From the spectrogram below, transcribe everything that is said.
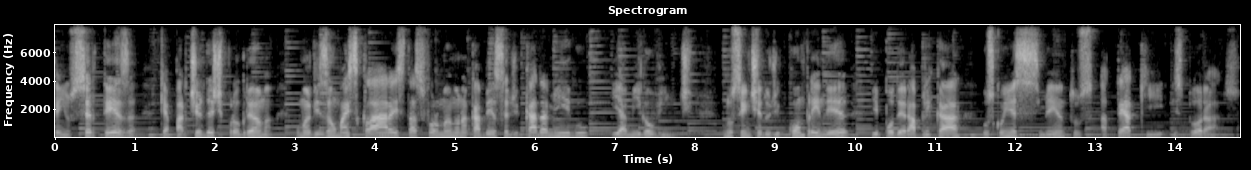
Tenho certeza que a partir deste programa, uma visão mais clara está se formando na cabeça de cada amigo e amiga ouvinte, no sentido de compreender e poder aplicar os conhecimentos até aqui explorados.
